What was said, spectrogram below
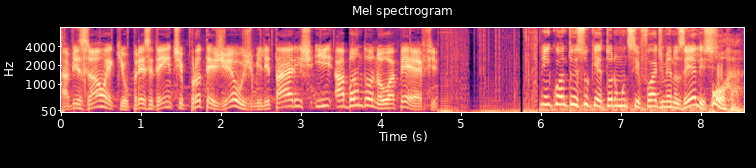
A visão é que o presidente protegeu os militares e abandonou a PF. Enquanto isso o quê? Todo mundo se fode menos eles? Porra.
